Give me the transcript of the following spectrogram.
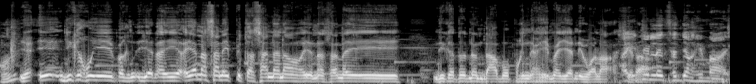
Huh? Ya, eh, hindi ka kuya, pag yan, ay, ayan nasanay pitasan, ano, ayan nasanay, hindi ka to ng dabo, pag nahima yan, iwala, Ay, sira. hindi lang sadyang himay.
